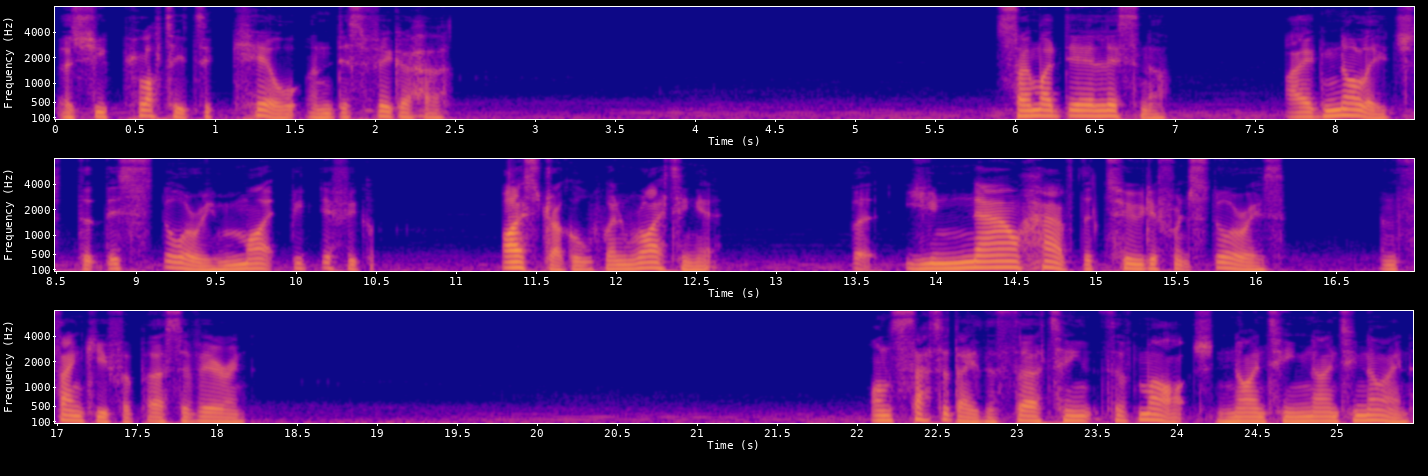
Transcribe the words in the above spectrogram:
as she plotted to kill and disfigure her. So, my dear listener, I acknowledge that this story might be difficult. I struggled when writing it, but you now have the two different stories, and thank you for persevering. On Saturday, the 13th of March 1999,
